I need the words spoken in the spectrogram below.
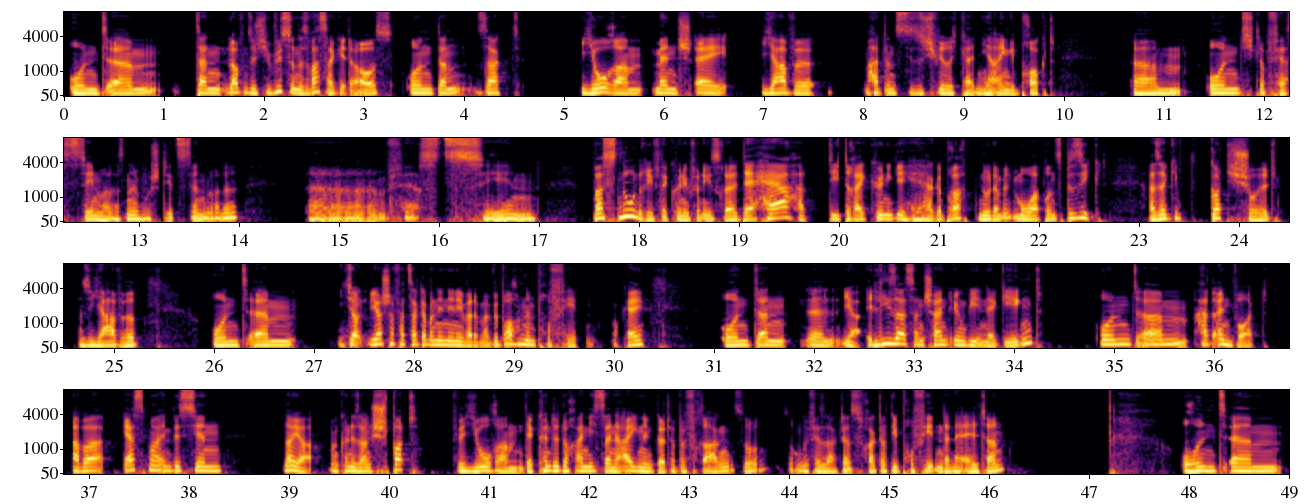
Und ähm, dann laufen sie durch die Wüste und das Wasser geht aus und dann sagt Joram, Mensch, ey, Jahwe hat uns diese Schwierigkeiten hier eingebrockt. Ähm, und ich glaube, Vers 10 war das, ne? Wo steht's denn? Warte. Ähm, Vers 10. Was nun, rief der König von Israel, der Herr hat die drei Könige hergebracht, nur damit Moab uns besiegt. Also er gibt Gott die Schuld, also Jahwe. Und ähm, Joschafat sagt aber, nee, nee, nee, warte mal, wir brauchen einen Propheten, okay? Und dann, äh, ja, Elisa ist anscheinend irgendwie in der Gegend und ähm, hat ein Wort. Aber erstmal ein bisschen, naja, man könnte sagen, Spott für Joram. Der könnte doch eigentlich seine eigenen Götter befragen, so, so ungefähr sagt er es. Frag doch die Propheten deiner Eltern. Und ähm,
